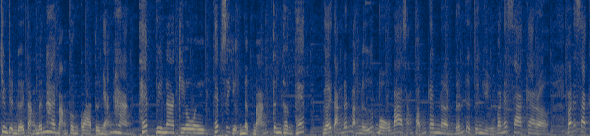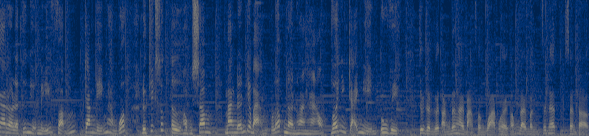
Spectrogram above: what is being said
Chương trình gửi tặng đến hai bạn phần quà từ nhãn hàng thép Vina Kioe, thép xây dựng Nhật Bản, tinh thần thép. Gửi tặng đến bạn nữ bộ 3 sản phẩm kem nền đến từ thương hiệu Vanessa KR. Vanessa KR là thương hiệu mỹ phẩm trang điểm Hàn Quốc được chiết xuất từ hồng sâm, mang đến cho bạn một lớp nền hoàn hảo với những trải nghiệm ưu việt. Chương trình gửi tặng đến hai bạn phần quà của hệ thống Diamond Fitness Center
